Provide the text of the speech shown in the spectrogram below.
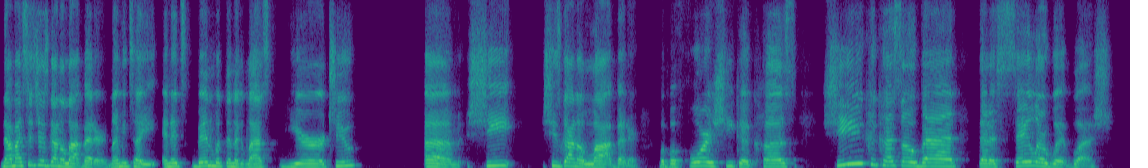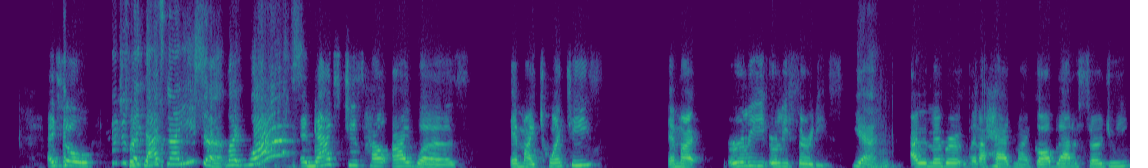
Now my sister's gotten a lot better. Let me tell you. And it's been within the last year or two. Um, she she's gotten a lot better. But before she could cuss, she could cuss so bad that a sailor would blush. and so, You're just like, that's Naisha. Like, what? and that's just how I was in my 20s and my early, early 30s. Yeah. I remember when I had my gallbladder surgery,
